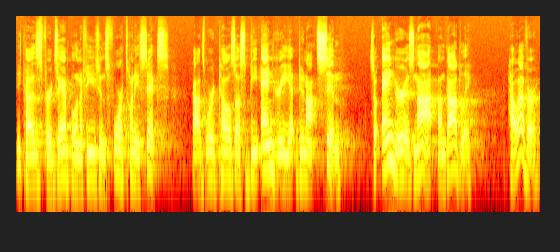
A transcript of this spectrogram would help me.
because, for example, in Ephesians 4:26, God's word tells us, "Be angry, yet do not sin." So anger is not ungodly. However,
